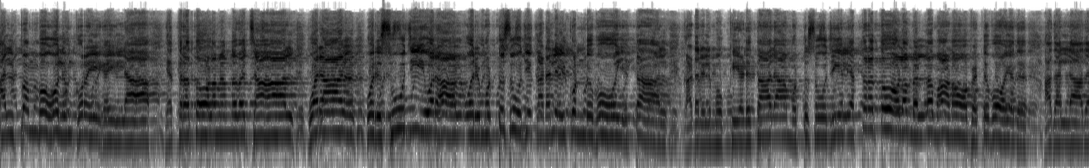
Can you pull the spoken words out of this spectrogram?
അല്പം പോലും കുറയുകയില്ല. എത്രത്തോളം എന്ന് വെച്ചാൽ ഒരാൾ ഒരു സൂചി ഒരാൾ ഒരു മുട്ടുസൂചി കടലിൽ കൊണ്ടുപോയിട്ടാൽ കടലിൽ മുക്കിയെടുത്താൽ ആ മുട്ടുസൂചിയിൽ എത്രത്തോളം വെള്ളമാണോ പെട്ടുപോയത്. അതല്ലാതെ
